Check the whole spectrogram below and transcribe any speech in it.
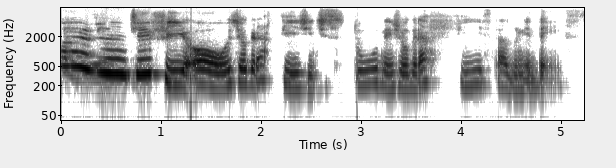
ai, gente, enfim, oh, geografia, gente, estudem geografia estadunidense.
